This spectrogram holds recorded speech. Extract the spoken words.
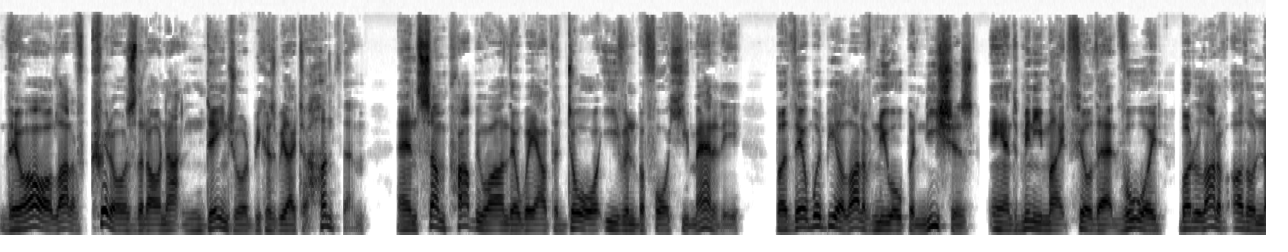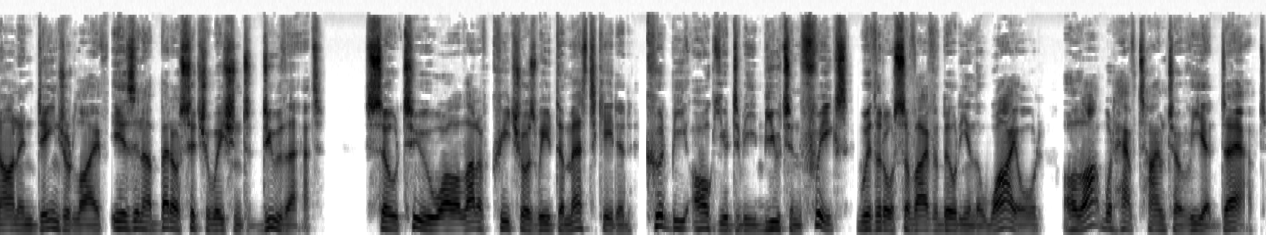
There are a lot of critters that are not endangered because we like to hunt them, and some probably were on their way out the door even before humanity, but there would be a lot of new open niches, and many might fill that void, but a lot of other non endangered life is in a better situation to do that. So, too, while a lot of creatures we've domesticated could be argued to be mutant freaks with little survivability in the wild, a lot would have time to readapt,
